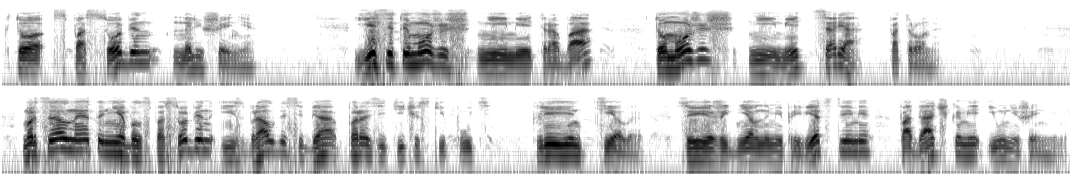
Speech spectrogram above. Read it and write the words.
кто способен на лишение. Если ты можешь не иметь раба, то можешь не иметь царя, патрона. Марциал на это не был способен и избрал для себя паразитический путь клиентелы с ее ежедневными приветствиями, подачками и унижениями.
